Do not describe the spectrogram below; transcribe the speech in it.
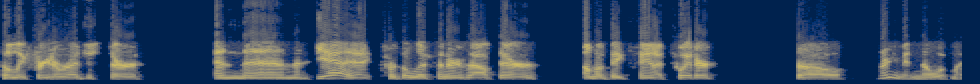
totally free to register. And then, yeah, for the listeners out there, I'm a big fan of Twitter. So I don't even know what my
